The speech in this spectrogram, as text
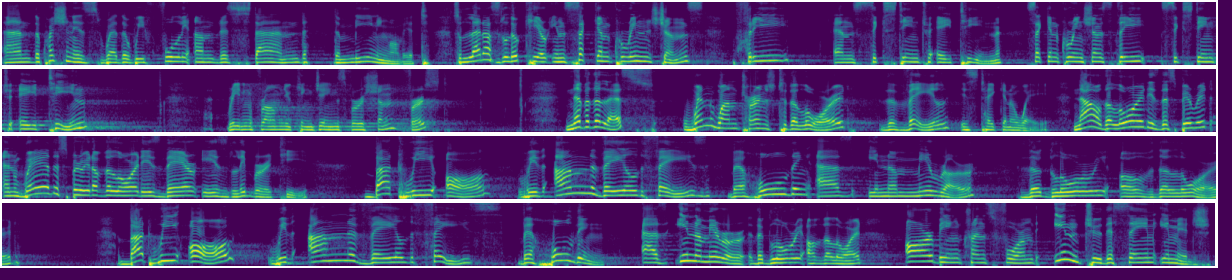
and the question is whether we fully understand the meaning of it. So let us look here in Second Corinthians 3 and 16 to 18. 2 Corinthians 3 16 to 18. Reading from New King James Version first. Nevertheless, when one turns to the Lord, the veil is taken away. Now the Lord is the Spirit, and where the Spirit of the Lord is, there is liberty. But we all, with unveiled face, beholding as in a mirror the glory of the Lord, but we all, with unveiled face, beholding as in a mirror the glory of the Lord, are being transformed into the same image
